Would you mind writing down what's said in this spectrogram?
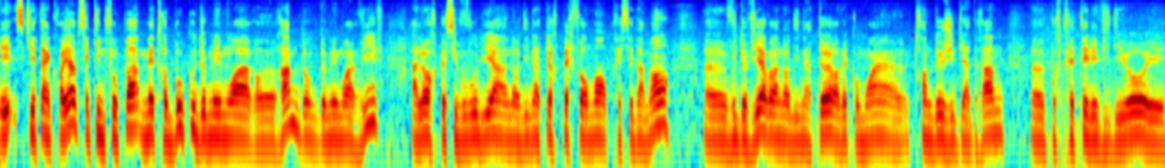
Et ce qui est incroyable c'est qu'il ne faut pas mettre beaucoup de mémoire euh, RAM, donc de mémoire vive, alors que si vous vouliez un ordinateur performant précédemment, euh, vous deviez avoir un ordinateur avec au moins 32 Go de RAM pour traiter les vidéos et,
